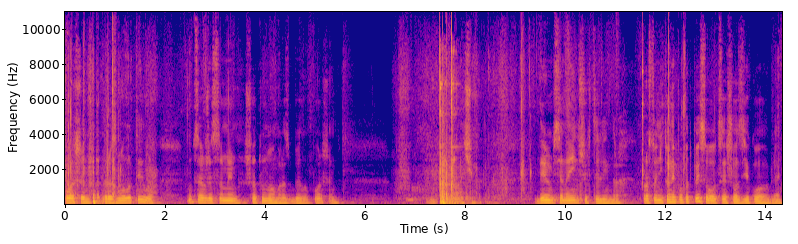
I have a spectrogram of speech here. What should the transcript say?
Поршень розмолотило. Ну, це вже самим шатуном розбило поршень. Як бачимо. Дивимося на інших циліндрах. Просто ніхто не попідписував це, що з якого, блядь.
